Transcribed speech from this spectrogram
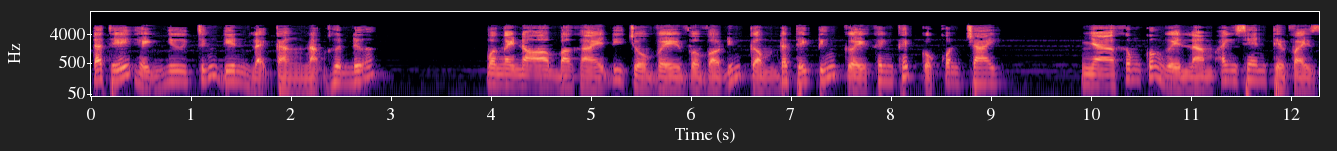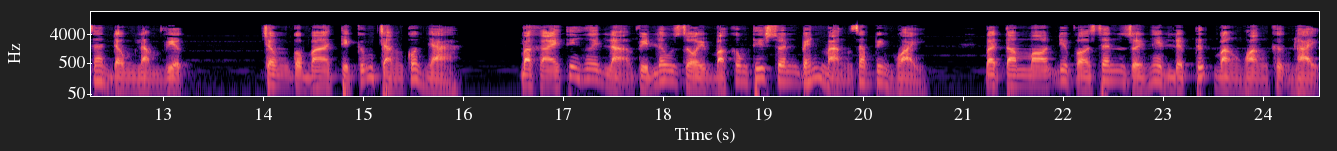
Đã thế hình như chứng điên lại càng nặng hơn nữa một ngày nọ, bà khải đi chùa về vừa vào đến cổng đã thấy tiếng cười khanh khách của con trai. Nhà không có người làm anh sen thì phải ra đồng làm việc. Chồng của bà thì cũng chẳng có nhà. Bà khải thấy hơi lạ vì lâu rồi bà không thấy xuân bén mảng ra bên ngoài. Bà tò mò đi vào sân rồi ngay lập tức bàng hoàng khựng lại.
